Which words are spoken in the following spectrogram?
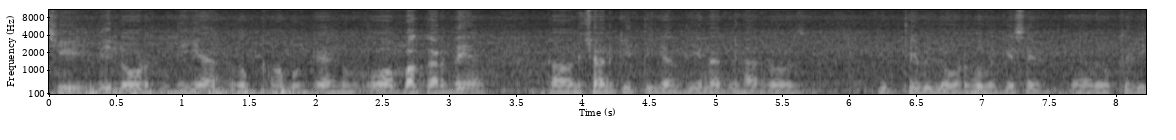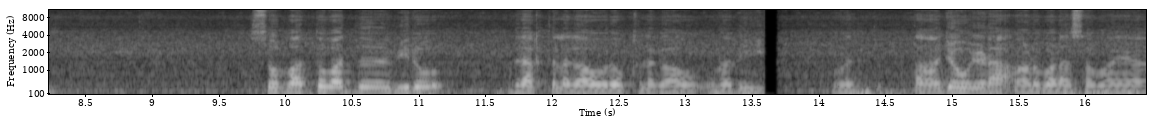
ਚੀਜ਼ ਦੀ ਲੋੜ ਹੁੰਦੀ ਆ, ਰੁੱਖਾਂ ਬੂਟਿਆਂ ਨੂੰ, ਉਹ ਆਪਾਂ ਕਰਦੇ ਆ ਕਾਂਡ ਛਾਂਡ ਕੀਤੀ ਜਾਂਦੀ ਇਹਨਾਂ ਦੀ ਹਰ ਰੋਜ਼, ਜਿੱਥੇ ਵੀ ਲੋੜ ਹੋਵੇ ਕਿਸੇ ਰੁੱਖ ਦੀ। ਸੋ ਵੱਧ ਤੋਂ ਵੱਧ ਵੀਰੋ, ਦਰਖਤ ਲਗਾਓ, ਰੁੱਖ ਲਗਾਓ, ਉਹਨਾਂ ਦੀ ਤਾਂ ਜੋ ਜਿਹੜਾ ਆਉਣ ਵਾਲਾ ਸਮਾਂ ਆ,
